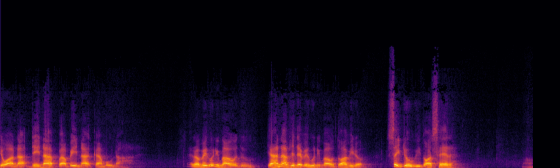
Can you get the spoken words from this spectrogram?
တဝနာတေနပပေနကမ္မုနာအဲ့တော့ဘေကုဏီမကိုသူယဟနာဖြစ်တဲ့ဘေကုဏီမကိုသွားပြီးတော့စိတ်တူပြီးသွားဆဲတယ်နော်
